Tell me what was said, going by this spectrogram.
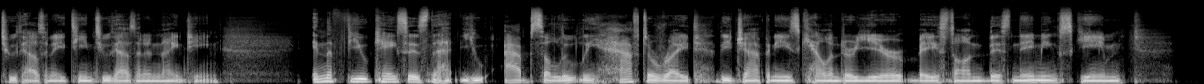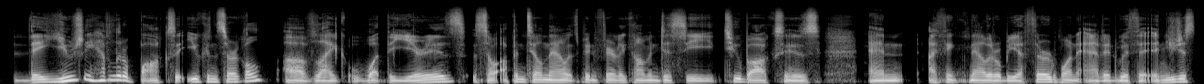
2018, 2019 in the few cases that you absolutely have to write the Japanese calendar year based on this naming scheme, they usually have a little box that you can circle of like what the year is. So up until now, it's been fairly common to see two boxes, and I think now there will be a third one added with it, and you just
